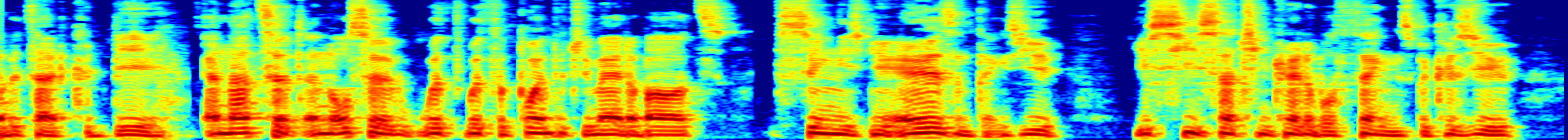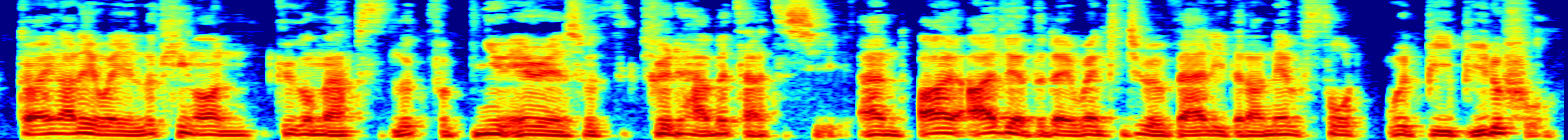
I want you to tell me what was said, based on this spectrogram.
habitat could be. And that's it. And also with with the point that you made about seeing these new areas and things, you you see such incredible things because you going out of your way, looking on Google Maps look for new areas with good habitat to see. And I, I the other day went into a valley that I never thought would be beautiful,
